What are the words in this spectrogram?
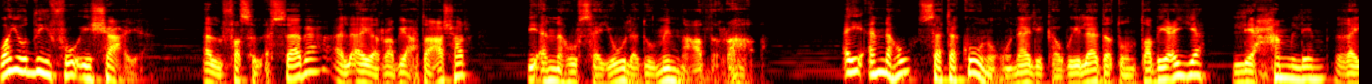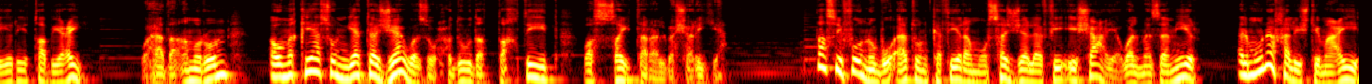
ويضيف إشعيا الفصل السابع الآية الرابعة عشر بأنه سيولد من عذراء أي أنه ستكون هنالك ولادة طبيعية لحمل غير طبيعي وهذا أمر أو مقياس يتجاوز حدود التخطيط والسيطرة البشرية. تصف نبوءات كثيرة مسجلة في إشعيا والمزامير المناخ الاجتماعي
